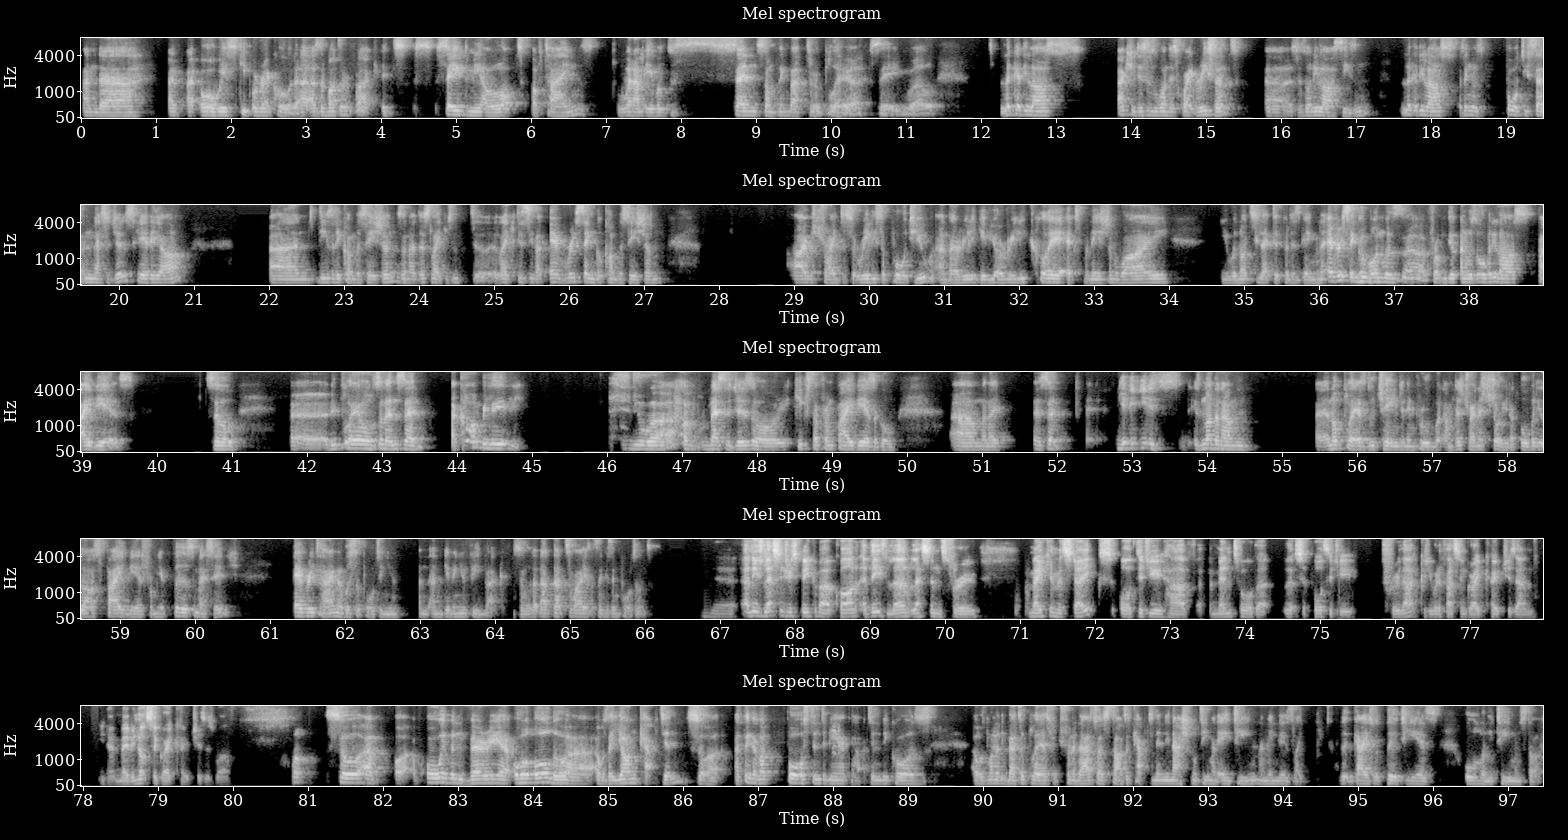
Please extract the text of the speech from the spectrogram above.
and uh, I, I, always keep a record. Uh, as a matter of fact, it's saved me a lot of times when I'm able to send something back to a player saying, "Well, look at the last." Actually, this is one that's quite recent. Uh, this is only last season look at the last, I think it was 47 messages. Here they are. And these are the conversations. And I just like you to, like to see that every single conversation, I was trying to really support you. And I really gave you a really clear explanation why you were not selected for this game. And every single one was uh, from the, and was over the last five years. So uh, the player also then said, I can't believe you uh, have messages or keep stuff from five years ago. Um, and I, I said, it's, it's not that I'm, uh, I know players do change and improve, but I'm just trying to show you that over the last five years from your first message, every time I was supporting you and, and giving you feedback. So that, that, that's why I think it's important. Yeah. And these lessons you speak about, Kwan, are these learned lessons through making mistakes or did you have a mentor that, that supported you through that because you would have had some great coaches and you know maybe not so great coaches as well well so i've, I've always been very uh, although uh, i was a young captain so i think i got forced into being a captain because i was one of the better players for trinidad. So i started captaining the national team at 18 i mean there's like the guys with 30 years old on the team and stuff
